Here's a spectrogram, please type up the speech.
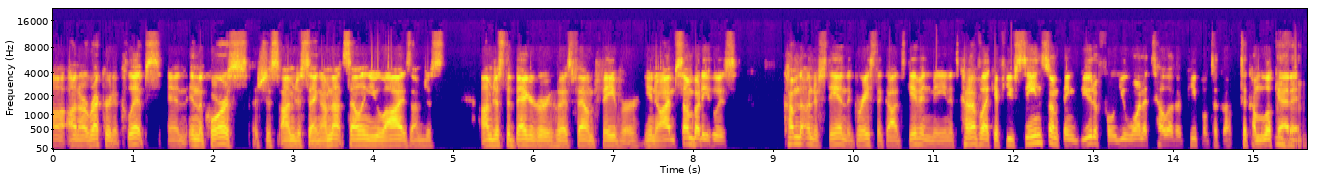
uh, on our record Eclipse, and in the chorus, it's just I'm just saying I'm not selling you lies. I'm just I'm just a beggar who has found favor. You know, I'm somebody who has come to understand the grace that God's given me, and it's kind of like if you've seen something beautiful, you want to tell other people to to come look mm-hmm. at it. Mm-hmm.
